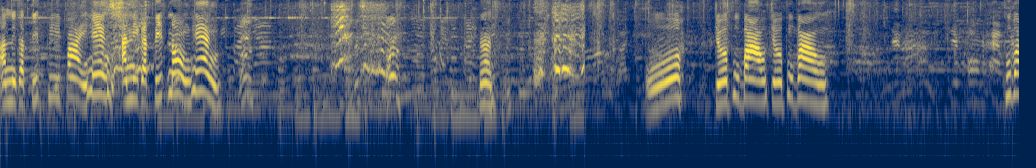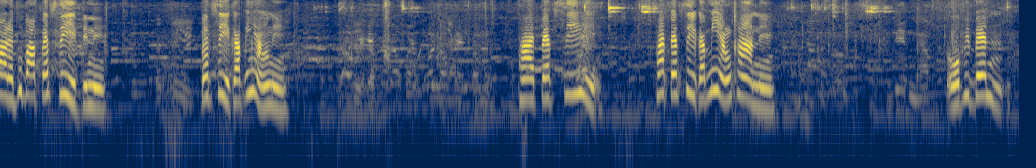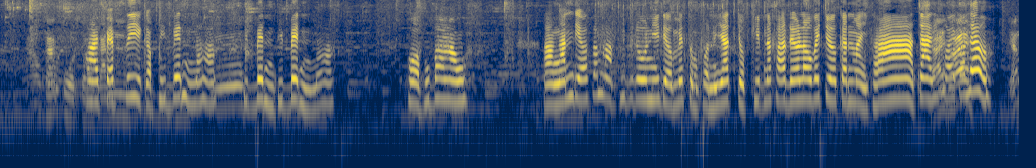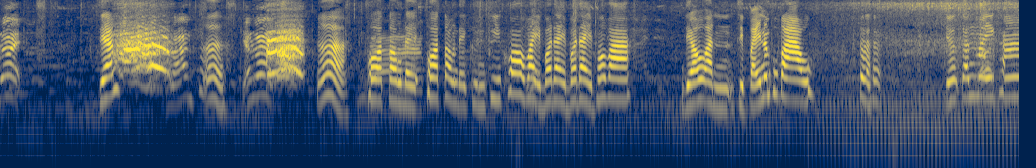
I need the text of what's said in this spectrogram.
อันนี้ก็ติดพี่ป้ายแห้ง อันนี้ก็ติดน้องแห้งนั่นโอ้เจอผู้บ่าวเจอผู้บ่าวโทผู้บ่าวเลยผู้บ่าวเป๊ปซี่ตินี่เป๊ปซี่กับอีหยังนี่พายเป๊ปซี่พายเป๊ปซี่กับอีหยังค่ะนี่โอ้พี่เบน เอากาโกดพายเป๊ปซี่กับพี่เบนนะคะพี่เบนพี่เบนนะคะพ่อผู้บ่าวอ่างั้นเดี๋ยวสำหรับคลิปวิดีโอนี้เดี๋ยวไม่สมขออนุญาตจบคลิปนะคะ เดี๋ยวเราไว้เจอกันใหม่ค่ะจ้าที่สวยกันเร็วยังเลยเสียงหวานเออยังเลยเออพอต้องได้พอต้องได้ขึ้นขี่ข้อไว้บ่ได้บ่ได้เพราะว่า เดี๋ยวอันสิไปน้ำผู้บ่าวเจอกันไหมค่ะ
